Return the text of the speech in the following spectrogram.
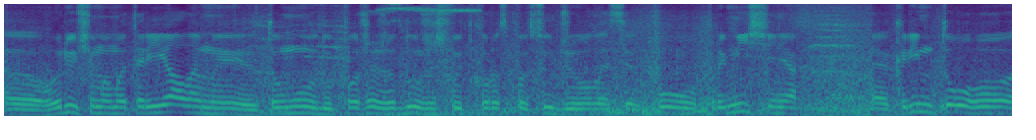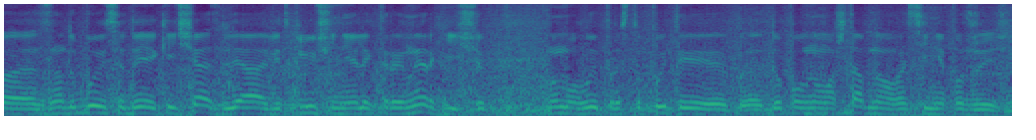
горючими матеріалами, тому пожежа дуже швидко розповсюджувалася по приміщеннях. Е, Крім того, е, знадобився деякий час для відключення електроенергії, щоб ми могли приступити е, до повномасштабного гасіння пожежі.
